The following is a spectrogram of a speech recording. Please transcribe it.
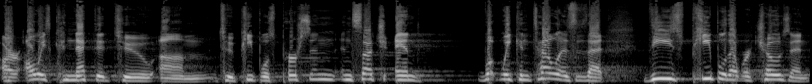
are always connected to, um, to people's person and such. And what we can tell is, is that these people that were chosen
